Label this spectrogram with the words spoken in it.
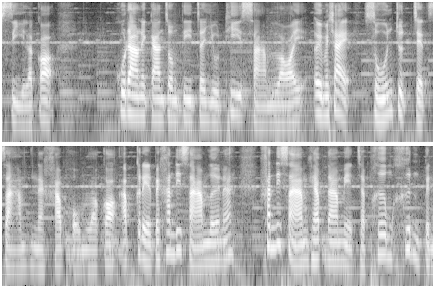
14 แล้วก็ คูลดาวน์ในการโจมตีจะอยู่ที่ 300 เอ้ยไม่ใช่ 0.73 นะครับผมแล้วก็อัปเกรดไปขั้นที่ 3 เลยนะ ขั้นที่3ครับดาเมจจะเพิ่มขึ้นเป็น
